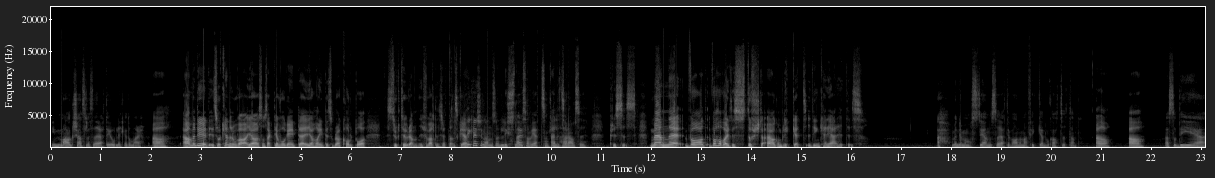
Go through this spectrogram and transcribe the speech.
min magkänsla säger att det är olika domare. Ja, ja men det, så kan det nog vara. Jag, som sagt, jag vågar inte, jag har inte så bra koll på strukturen i förvaltningsrätten. Ska jag det är kanske någon som, lyssnare som vet som kan Ärligt höra av sig. Precis. Men eh, vad, vad har varit det största ögonblicket i din karriär hittills? Ah, Men det, man måste ju ändå säga att det var när man fick advokattiteln. Ja. Ja. Alltså det...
